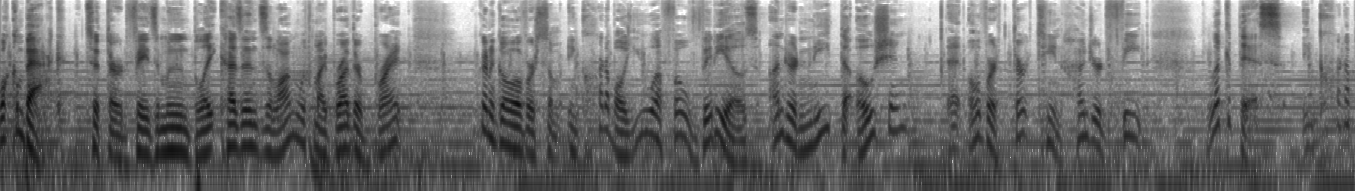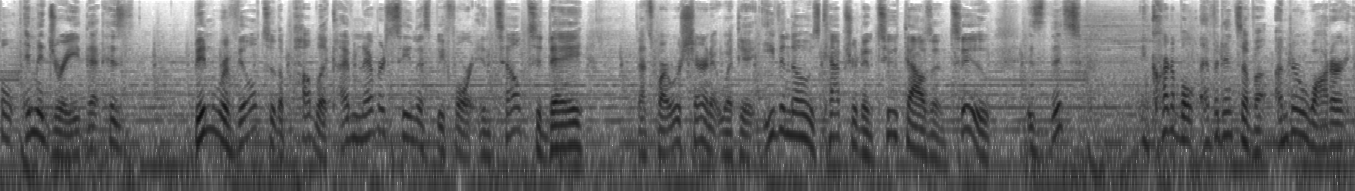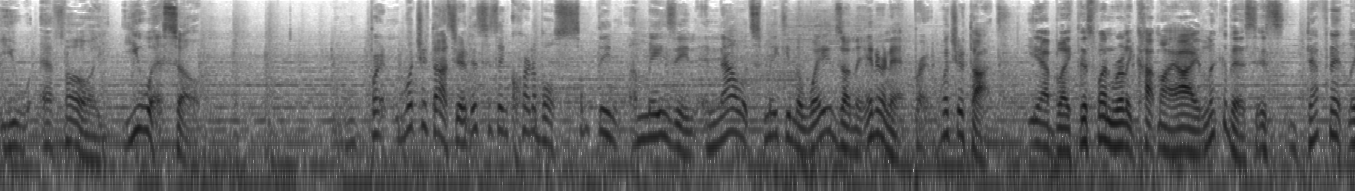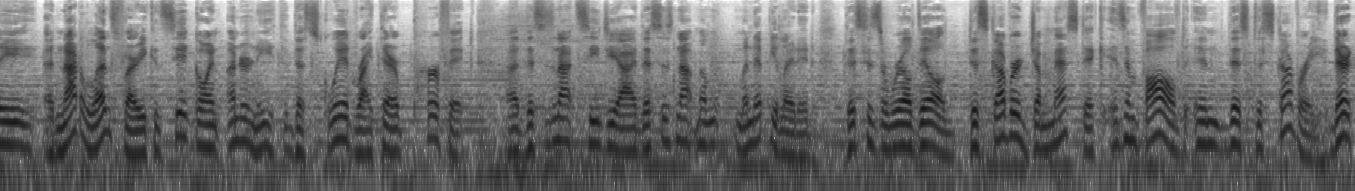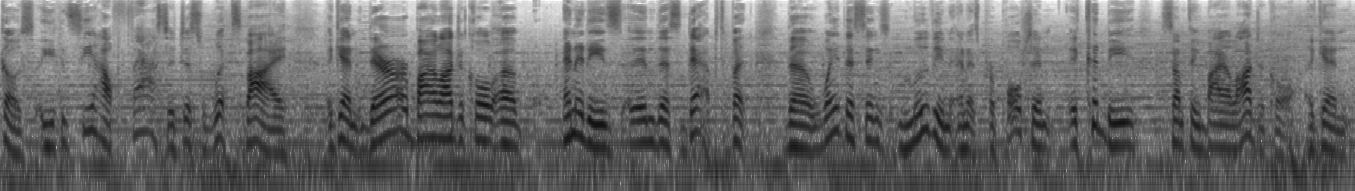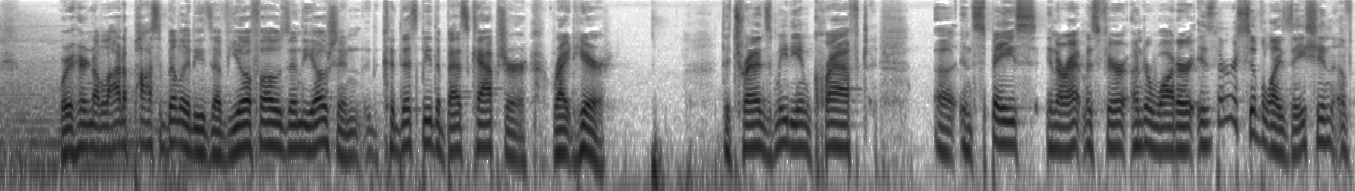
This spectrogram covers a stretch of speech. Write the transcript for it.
Welcome back to Third Phase of Moon. Blake Cousins, along with my brother Brent, we're going to go over some incredible UFO videos underneath the ocean at over 1,300 feet. Look at this incredible imagery that has been revealed to the public. I've never seen this before until today. That's why we're sharing it with you. Even though it was captured in 2002, is this incredible evidence of an underwater UFO, a USO? Brent, what's your thoughts here? This is incredible, something amazing, and now it's making the waves on the internet. Brent, what's your thoughts? Yeah, Blake, this one really caught my eye. Look at this. It's definitely uh, not a lens flare. You can see it going underneath the squid right there. Perfect. Uh, this is not CGI. This is not ma- manipulated. This is a real deal. Discover Domestic is involved in this discovery. There it goes. You can see how fast it just whips by. Again, there are biological. Uh, entities in this depth, but the way this thing's moving and its propulsion, it could be something biological. Again, we're hearing a lot of possibilities of UFOs in the ocean. Could this be the best capture right here? The transmedium craft uh, in space, in our atmosphere, underwater. Is there a civilization of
